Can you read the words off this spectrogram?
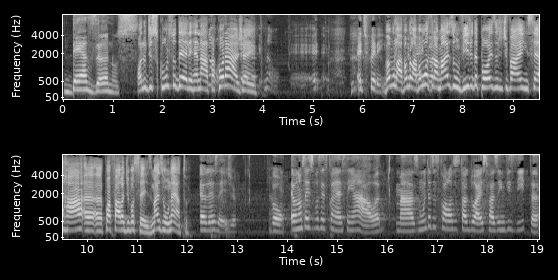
Dez anos. Olha o discurso dele, Renata. Não, coragem. Não, é, é, é, diferente. Vamos lá, vamos lá. Vamos mostrar mais um vídeo e depois a gente vai encerrar uh, uh, com a fala de vocês. Mais um, Neto? Eu desejo. Bom, eu não sei se vocês conhecem a aula, mas muitas escolas estaduais fazem visita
